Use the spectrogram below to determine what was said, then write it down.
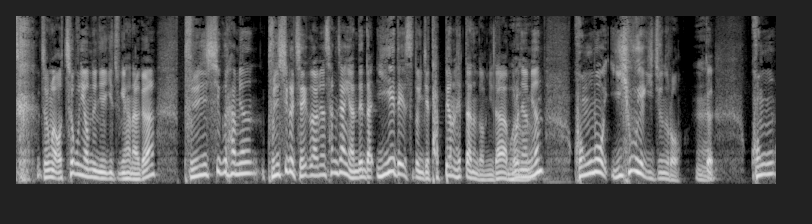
정말 어처구니 없는 얘기 중에 하나가 분식을 하면 분식을 제거하면 상장이 안 된다. 이에 대해서도 이제 답변을 했다는 겁니다. 뭐냐면 공모 이후의 기준으로 예. 그러니까 공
